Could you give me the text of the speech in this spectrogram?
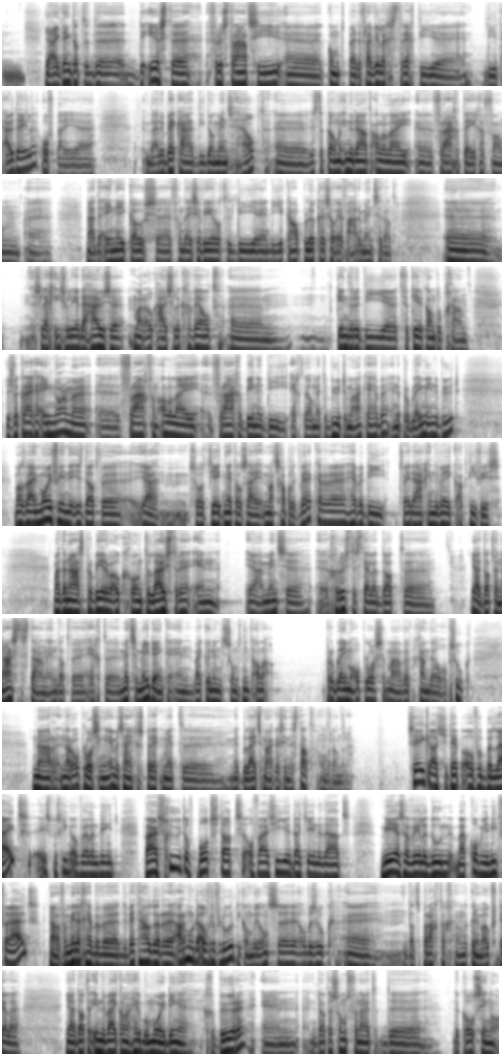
Ja, ik denk dat de, de, eerste frustratie komt bij de vrijwilligers terecht die, die het uitdelen. Of bij, bij Rebecca die dan mensen helpt. Eh, dus er komen inderdaad allerlei eh, vragen tegen van eh, nou, de Eneco's van deze wereld die, die je kaal plukken. Zo ervaren mensen dat. Slecht geïsoleerde huizen, maar ook huiselijk geweld. Ehm, kinderen die het verkeerde kant op gaan. Dus we krijgen enorme vraag van allerlei vragen binnen die echt wel met de buurt te maken hebben en de problemen in de buurt. Wat wij mooi vinden is dat we, ja, zoals Jade net al zei, een maatschappelijk werker eh, hebben die twee dagen in de week actief is. Maar daarnaast proberen we ook gewoon te luisteren en ja, mensen eh, gerust te stellen dat, eh, ja, dat we naast ze staan en dat we echt met ze meedenken. En wij kunnen soms niet alle problemen oplossen, maar we gaan wel op zoek naar, naar oplossingen. En we zijn in gesprek met, met beleidsmakers in de stad, onder andere. Zeker als je het hebt over beleid, is misschien ook wel een dingetje. Waar schuurt of botst dat? Of waar zie je dat je inderdaad meer zou willen doen, maar kom je niet vooruit? Nou, vanmiddag hebben we de wethouder eh, armoede over de vloer. Die komt bij ons eh, op bezoek. Eh, dat is prachtig. Dan kunnen we ook vertellen ja, dat er in de wijk al een heleboel mooie dingen gebeuren. En dat er soms vanuit de, de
